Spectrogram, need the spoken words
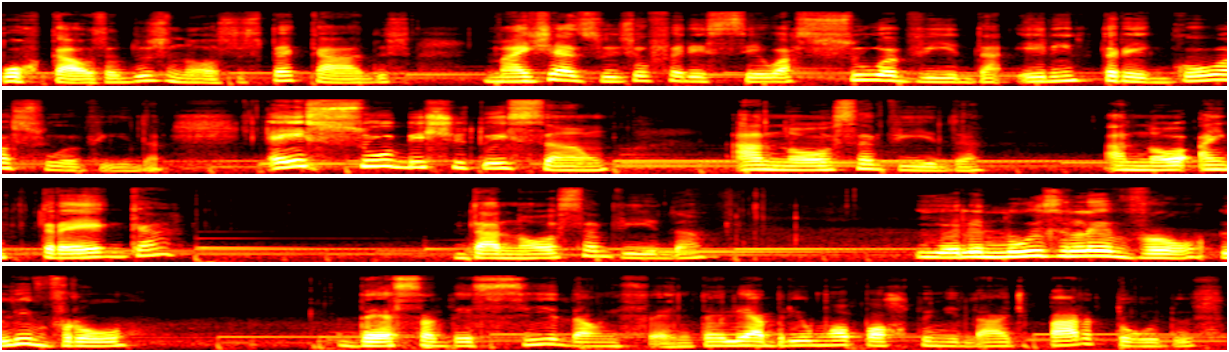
por causa dos nossos pecados, mas Jesus ofereceu a sua vida, ele entregou a sua vida em substituição à nossa vida a, no, a entrega da nossa vida e ele nos levou, livrou dessa descida ao inferno. Então ele abriu uma oportunidade para todos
